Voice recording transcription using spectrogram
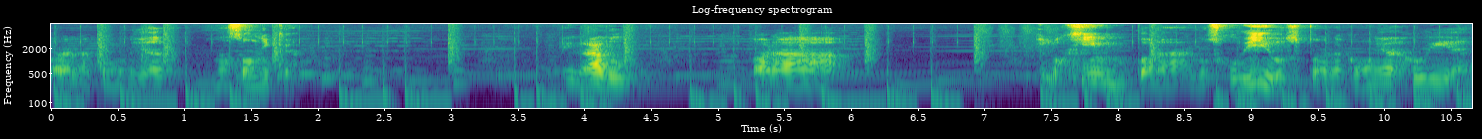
para la comunidad masónica, Egadu para Elohim, para los judíos, para la comunidad judía,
